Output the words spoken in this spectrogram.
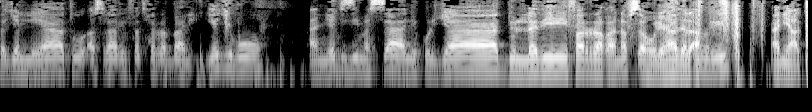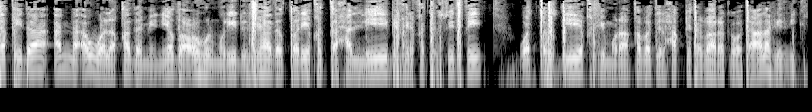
تجليات أسرار الفتح الرباني. يجب أن يجزم السالك الجاد الذي فرغ نفسه لهذا الأمر أن يعتقد أن أول قدم يضعه المريد في هذا الطريق التحلي بخرقة الصدق والتصديق في مراقبة الحق تبارك وتعالى في الذكر.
